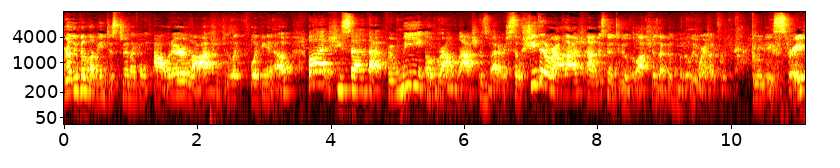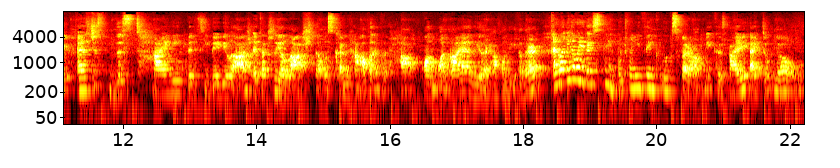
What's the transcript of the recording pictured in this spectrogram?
really been loving just doing like an outer lash and just like flicking it up. But she said that for me, a round lash is better. So she did a round lash and I'm just gonna do the lashes I've been literally wearing like for three days straight. And it's just this tiny bitsy baby lash. It's actually a lash that was cut in half and I put half on one eye and the other half on the other. And let me know what you guys think. Which one you think looks better on me because I, I don't know.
